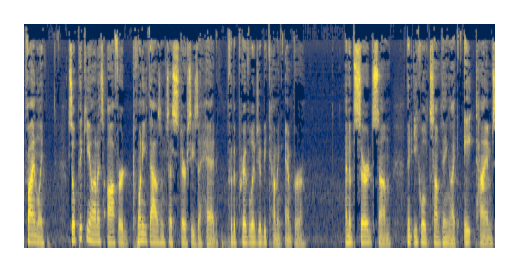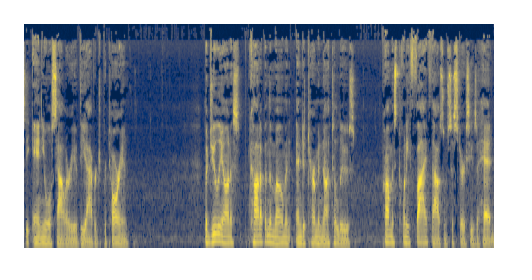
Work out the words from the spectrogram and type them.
Finally, Sulpicianus offered 20,000 sesterces a head for the privilege of becoming emperor, an absurd sum that equaled something like eight times the annual salary of the average Praetorian. But Julianus, caught up in the moment and determined not to lose, promised 25,000 sesterces a head.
